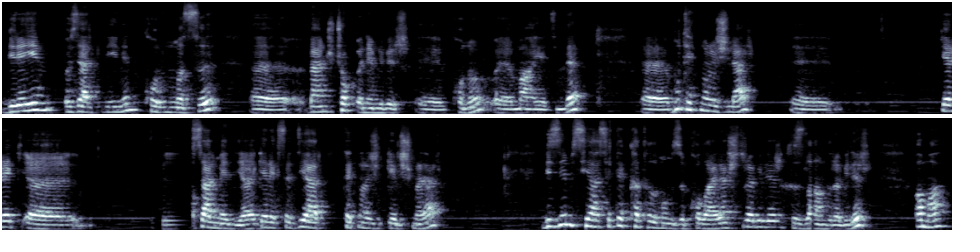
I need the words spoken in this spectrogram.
bireyin özelliğinin korunması e, bence çok önemli bir e, konu e, mahiyetinde. E, bu teknolojiler e, gerek e, sosyal medya, gerekse diğer teknolojik gelişmeler bizim siyasete katılımımızı kolaylaştırabilir, hızlandırabilir. Ama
